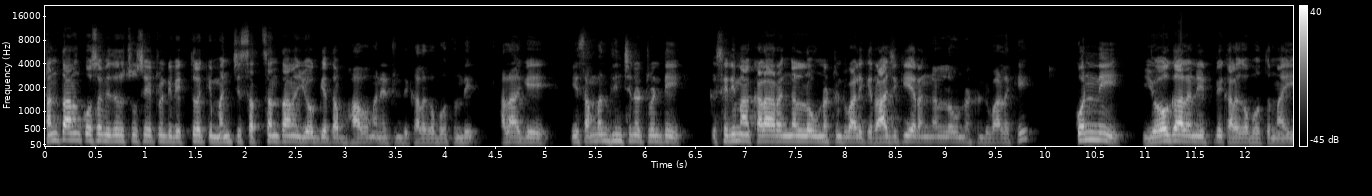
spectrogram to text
సంతానం కోసం ఎదురు చూసేటువంటి వ్యక్తులకి మంచి సత్సంతాన యోగ్యత భావం అనేటువంటి కలగబోతుంది. అలాగే ఈ సంబంధించినటువంటి సినిమా కళారంగంలో ఉన్నటువంటి వాళ్ళకి రాజకీయ రంగంలో ఉన్నటువంటి వాళ్ళకి కొన్ని యోగాలు అనేటివి కలగబోతున్నాయి.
